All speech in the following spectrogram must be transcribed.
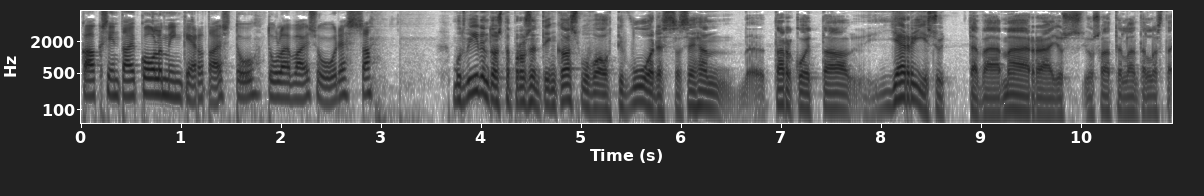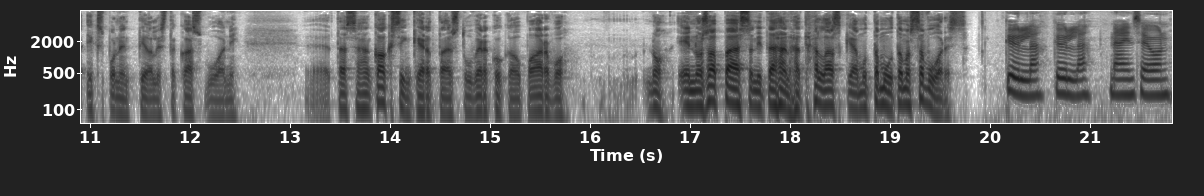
kaksin tai kolminkertaistuu tulevaisuudessa. Mutta 15 prosentin kasvuvauhti vuodessa, sehän tarkoittaa järisyttävää määrää, jos, jos ajatellaan tällaista eksponentiaalista kasvua, niin tässähän kaksinkertaistuu verkkokaupan arvo. No, en osaa päässäni tähän hätään laskea, mutta muutamassa vuodessa. Kyllä, kyllä, näin se on.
